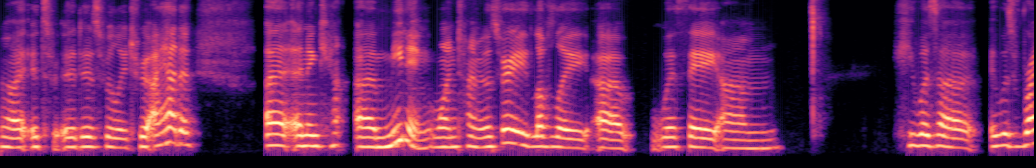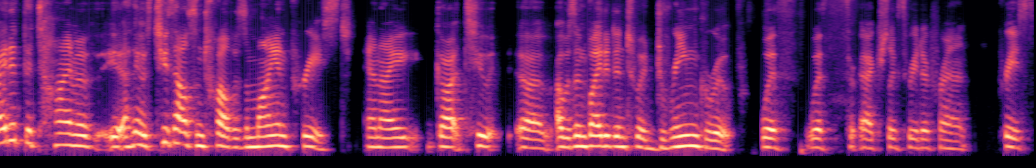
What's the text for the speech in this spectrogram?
uh, it's it is really true. I had a, a an a meeting one time. It was very lovely uh, with a um, he was a it was right at the time of i think it was 2012 as a mayan priest and i got to uh, i was invited into a dream group with with th- actually three different priests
